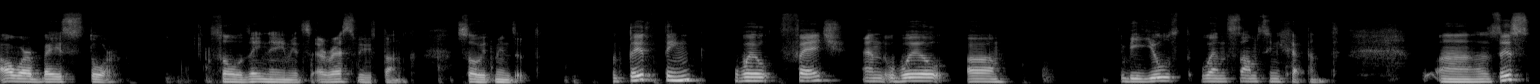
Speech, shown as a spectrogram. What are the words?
our base store so they name it a REST with Thunk. So it means that this thing will fetch and will uh, be used when something happened. Uh, this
